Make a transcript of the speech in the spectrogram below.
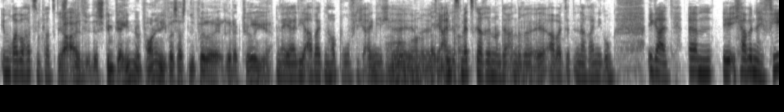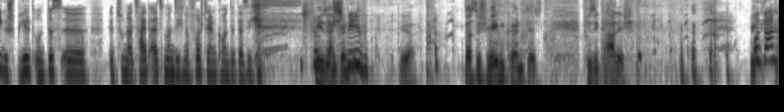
im Räuber Hotzenplotz gespielt. Ja, also das stimmt ja hinten und vorne nicht. Was hast du für Redakteure hier? Naja, die arbeiten hauptberuflich eigentlich. Äh, bei die eine ist. Metzgerin und der andere äh, arbeitet in der Reinigung. Egal. Ähm, äh, ich habe eine Fee gespielt und das äh, zu einer Zeit, als man sich noch vorstellen konnte, dass ich, dass Fee sein ich könntest. schwebe. Ja. Dass du schweben könntest. Physikalisch. Und dann,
